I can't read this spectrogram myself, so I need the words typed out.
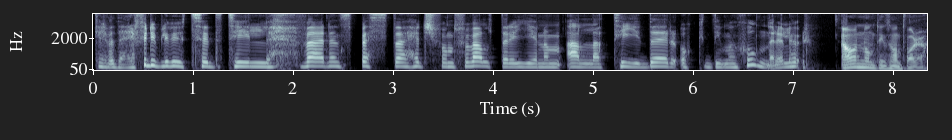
Det var därför du blev utsedd till världens bästa hedgefondförvaltare genom alla tider och dimensioner, eller hur? Ja, någonting sånt var det.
